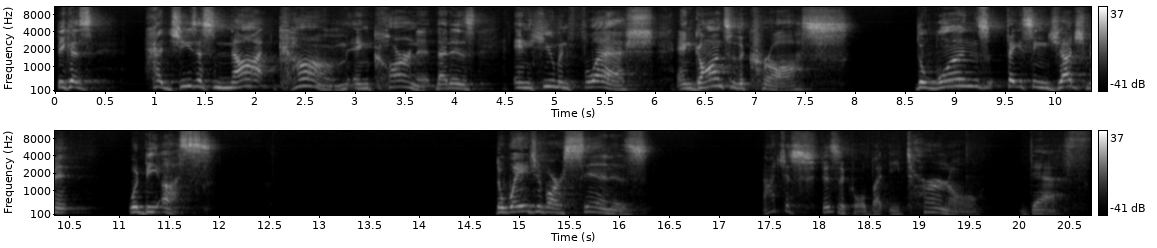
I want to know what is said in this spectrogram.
Because had Jesus not come incarnate, that is, in human flesh, and gone to the cross, the ones facing judgment would be us. The wage of our sin is not just physical, but eternal death,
